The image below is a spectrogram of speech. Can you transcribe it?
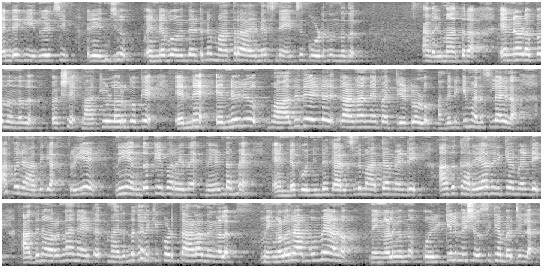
എന്റെ ഗീതു വെച്ചി രഞ്ജുവും എന്റെ ഗോവിന്ദേട്ടനും മാത്രമാണ് എന്നെ സ്നേഹിച്ച് കൂടെ നിന്നത്. അവർ മാത്രം എന്നോടൊപ്പം നിന്നത്. പക്ഷേ ബാക്കിയുള്ളവർക്കൊക്കെ എന്നെ എന്നെ ഒരു ബാധ്യതയായിട്ട് കാണാനേ പറ്റിയിട്ടുള്ളൂ. അതെനിക്ക് മനസ്സിലായതാ. അപ്പം രാധിക പ്രിയേ നീ എന്തൊക്കെയാ പറയുന്നേ? വേണ്ടമ്മേ. എന്റെ കുഞ്ഞിന്റെ കരച്ചിൽ മാറ്റാൻ വേണ്ടി അത് കരയാതിരിക്കാൻ വേണ്ടി അതിനുറങ്ങാനായിട്ട് മരുന്ന് കലക്കി കൊടുത്ത ആളാ നിങ്ങൾ നിങ്ങളൊരു അമ്മുമ്മയാണോ? നിങ്ങളെയൊന്നും ഒരിക്കലും വിശ്വസിക്കാൻ പറ്റില്ല.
